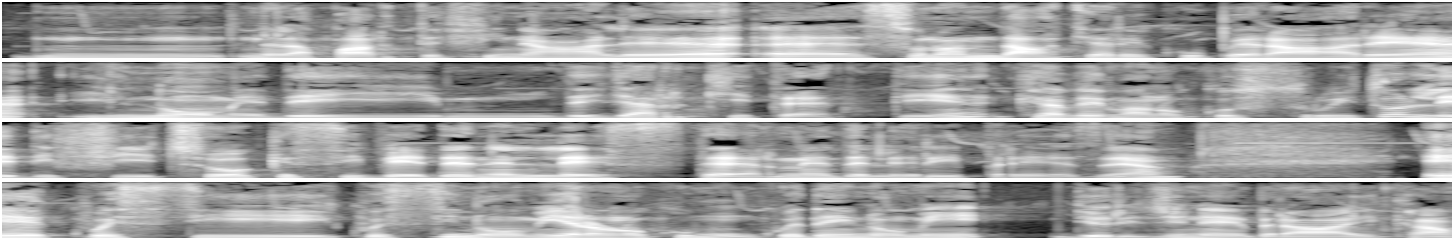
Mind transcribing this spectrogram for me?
mh, nella parte finale, eh, sono andati a recuperare il nome dei- degli architetti che avevano costruito l'edificio che si vede nelle esterne delle riprese e questi, questi nomi erano comunque dei nomi di origine ebraica.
